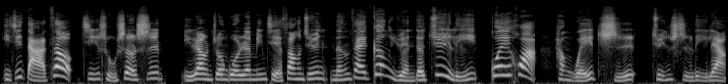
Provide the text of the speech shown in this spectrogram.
以及打造基础设施。以让中国人民解放军能在更远的距离规划和维持军事力量。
